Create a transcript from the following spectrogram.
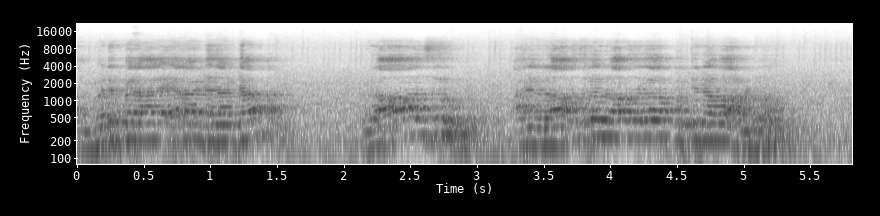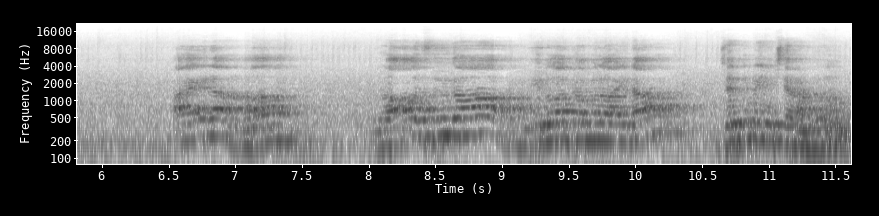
ఆ గొర్రె పిల్ల ఎలాంటిదంట? రాజు. ఆయన రాజులు రాజుగా పుట్టినవాడు. ఆయన రాజుగా ఈ లోకంలో ఆయన జన్మించాడు.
